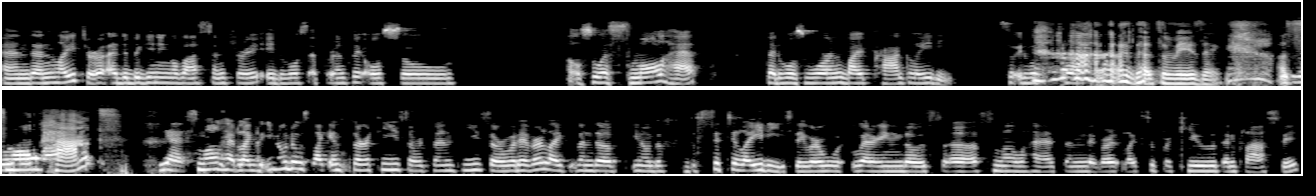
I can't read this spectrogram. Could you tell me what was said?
and then later at the beginning of last century it was apparently also also a small hat that was worn by prague ladies so it was That's amazing. A was small hat. yeah small hat like you know those like in 30s or 20s or whatever like when the you know the the city ladies they were w- wearing those uh, small hats and they were like super cute and classy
